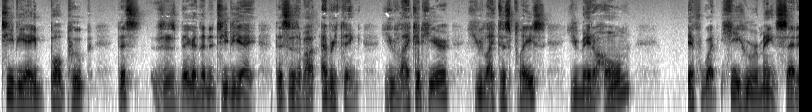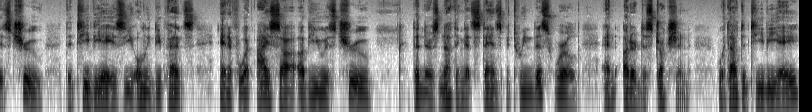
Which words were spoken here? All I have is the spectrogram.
TVA bullpoop. This, this is bigger than the TVA. This is about everything. You like it here? You like this place? You've made a home? If what he who remains said is true, the TVA is the only defense, and if what I saw of you is true, then there's nothing that stands between this world and utter destruction. Without the TVA,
